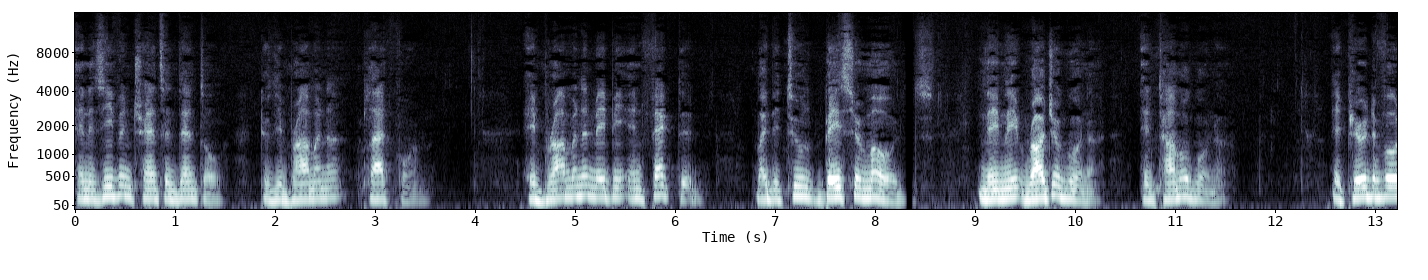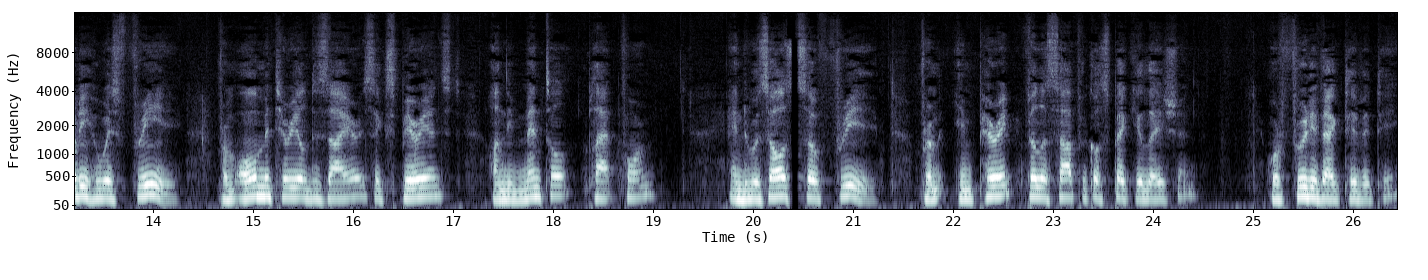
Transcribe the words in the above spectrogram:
and is even transcendental to the Brahmana platform. A Brahmana may be infected by the two baser modes, namely Rajaguna and Tamoguna. A pure devotee who is free from all material desires experienced on the mental platform and is also free from empiric philosophical speculation or fruitive activity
